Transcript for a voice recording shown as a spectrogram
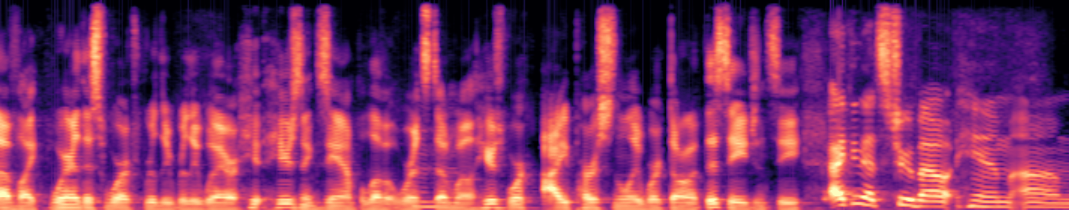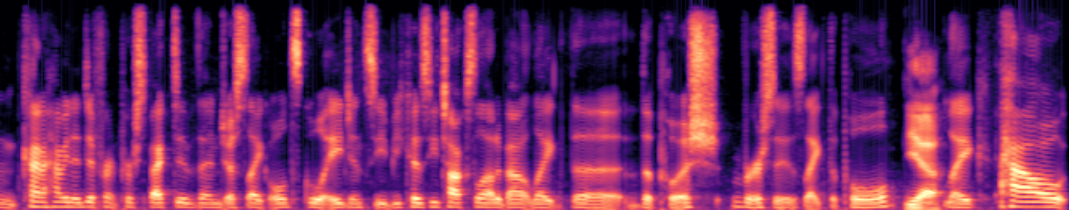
of like where this worked really really well Here- here's an example of it where it's done well here's work i personally worked on at this agency I think that's true about him um, kind of having a different perspective than just like old school agency because he talks a lot about like the the push versus like the pull. yeah Like how,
